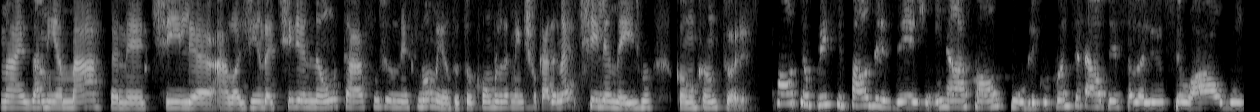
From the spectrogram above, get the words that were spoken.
Mas a minha marca, né, Tilha, a lojinha da Tilha não tá funcionando nesse momento. Eu tô completamente focada na Tilha mesmo, como cantora qual o teu principal desejo em relação ao público? Quando você estava pensando ali no seu álbum,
